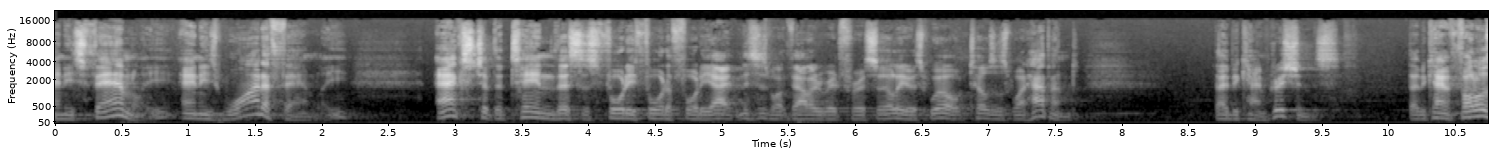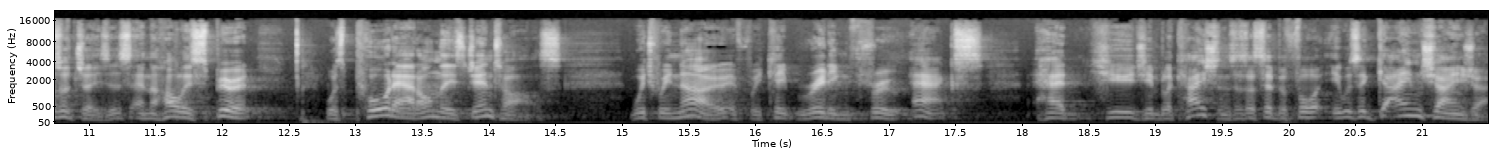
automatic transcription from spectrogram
and his family and his wider family, Acts chapter 10, verses 44 to 48, and this is what Valerie read for us earlier as well, tells us what happened. They became Christians. They became followers of Jesus, and the Holy Spirit was poured out on these Gentiles which we know, if we keep reading through Acts, had huge implications. As I said before, it was a game changer.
